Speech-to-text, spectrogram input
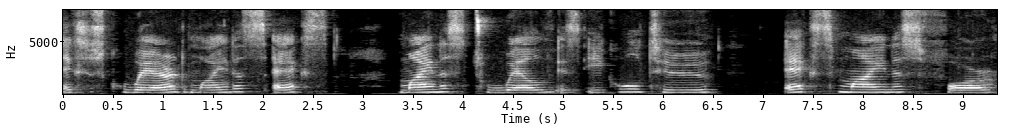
x squared minus x minus 12 is equal to x minus 4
